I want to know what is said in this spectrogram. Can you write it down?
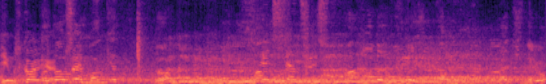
Дим, сколько? Продолжаем банкет. Да? 5,66. Нам вот этот листочек, там на четырех.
